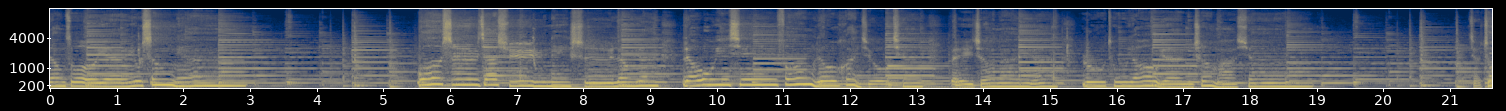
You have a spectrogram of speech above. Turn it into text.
阳作艳又生年。是嘉许，你是良缘，留影新风，流换酒钱。北辙南辕，路途遥远，车马喧。假装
